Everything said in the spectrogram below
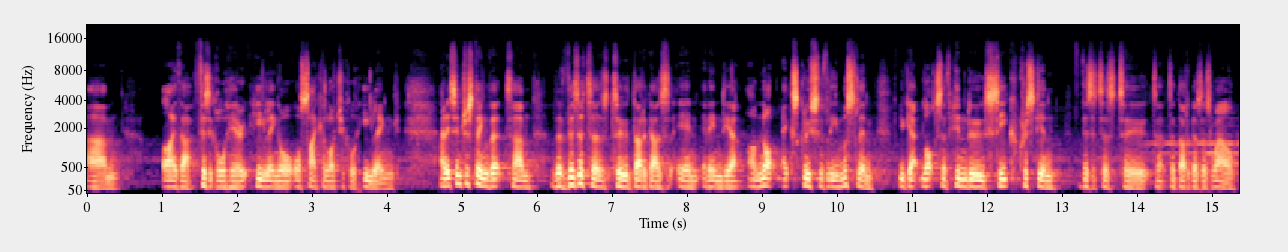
Um, either physical he healing or, or, psychological healing. And it's interesting that um, the visitors to dargahs in, in India are not exclusively Muslim. You get lots of Hindu, Sikh, Christian visitors to, to, to as well.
